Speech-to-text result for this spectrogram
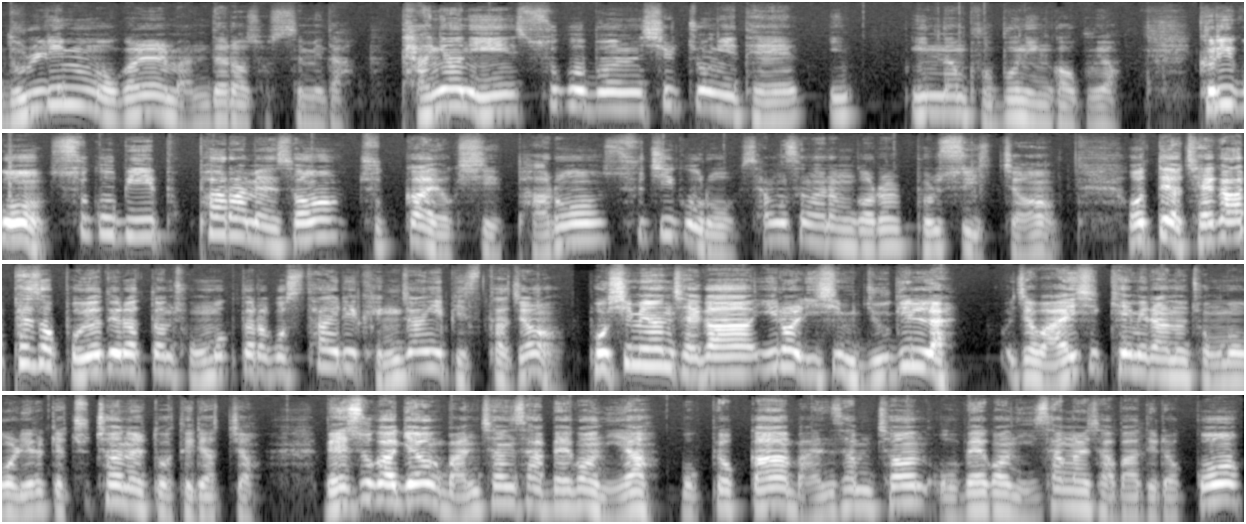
눌림목을 만들어줬습니다. 당연히 수급은 실종이 돼 있- 있는 부분인 거고요. 그리고 수급이 폭발하면서 주가 역시 바로 수직으로 상승하는 것을 볼 수 있죠. 어때요? 제가 앞에서 보여드렸던 종목들하고 스타일이 굉장히 비슷하죠? 보시면 제가 1월 26일 날 이제 YC캠이라는 종목을 이렇게 추천을 또 드렸죠. 매수 가격 11,400원 이하, 목표가 13,500원 이상을 잡아드렸고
